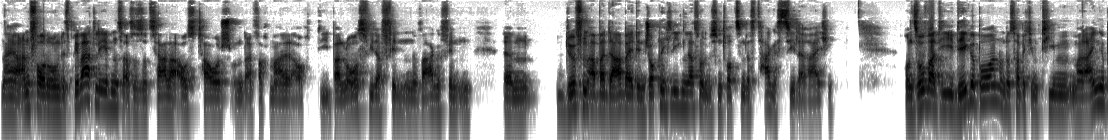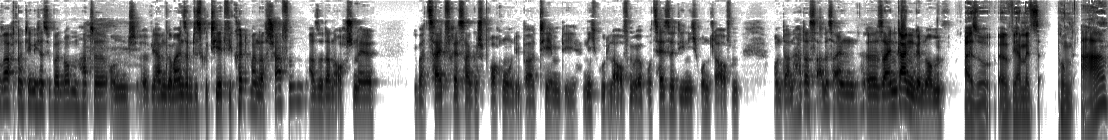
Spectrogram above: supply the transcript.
naja, Anforderungen des Privatlebens, also sozialer Austausch und einfach mal auch die Balance wiederfinden, eine Waage finden, ähm, dürfen aber dabei den Job nicht liegen lassen und müssen trotzdem das Tagesziel erreichen. Und so war die Idee geboren und das habe ich im Team mal eingebracht, nachdem ich das übernommen hatte. Und äh, wir haben gemeinsam diskutiert, wie könnte man das schaffen? Also dann auch schnell über Zeitfresser gesprochen und über Themen, die nicht gut laufen, über Prozesse, die nicht rund laufen. Und dann hat das alles einen, äh, seinen Gang genommen. Also äh, wir haben jetzt Punkt A,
